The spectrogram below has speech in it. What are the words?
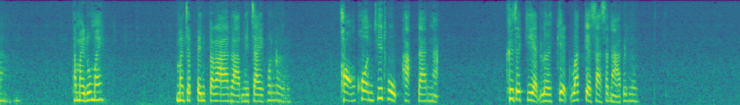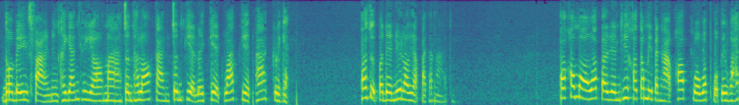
นาทำไมรู้ไหม มันจะเป็นตราหลาบในใจเขาเลย ของคนที่ถูกผลักดันน่ะ คือจะเกลียดเลย เกลียดวัดเกลียดศาสนาไปเลยโดนไปอีกฝั่งหนึ่งขยันขยอมา จนทะเลาะกัน จนเกลียดเลยเกลียดวัดเกลียดพระเกลียด เพราะจุดประเด็นที่เราอยากปรารถนาดี เพราะเขามองว่าประเด็นที่เขาต้องมีปัญหาครอบครัวว่าผัวไปวัด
